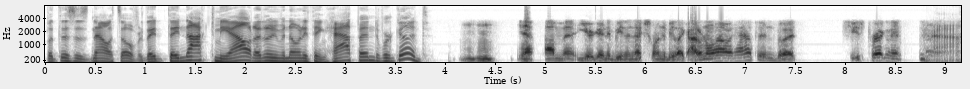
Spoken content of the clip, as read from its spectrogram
But this is now it's over. They they knocked me out. I don't even know anything happened. We're good. hmm Yeah, I'm. Uh, you're going to be the next one to be like, I don't know how it happened, but she's pregnant. Nah.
